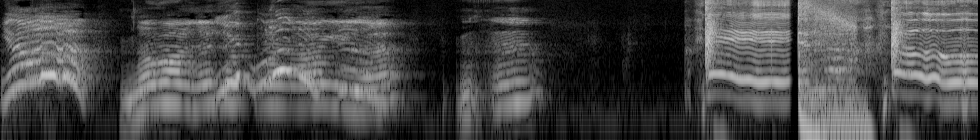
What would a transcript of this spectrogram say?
Ya! Ne var ne Yine buraya merak döktün. Hey, no,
